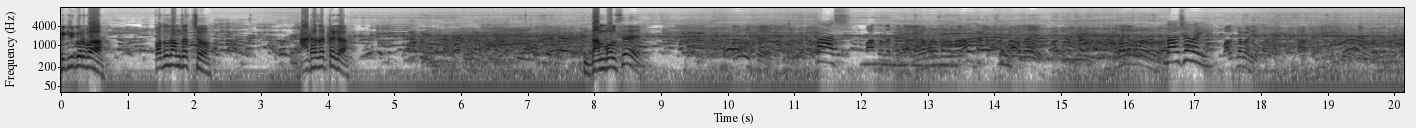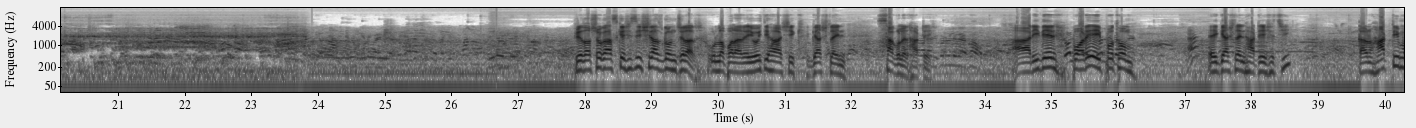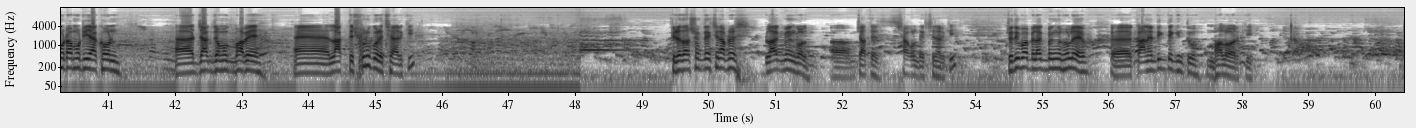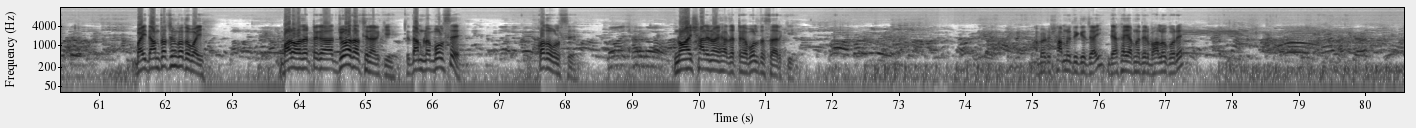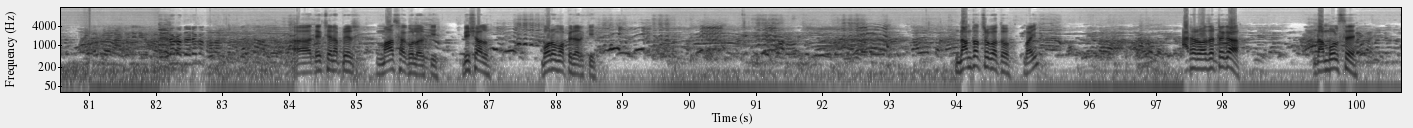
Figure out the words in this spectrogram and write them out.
বিক্রি করবা? কত দাম চাচ্ছ? আট হাজার টাকা। দাম বলছে? পাঁচ। পাঁচ হাজার টাকা। লেখাপড়া করো না। কোথায়? কোথায় লেখাপড়া করো? বালসাবাড়ি। বালসাবাড়ি। প্রিয় দর্শক আজকে এসেছি সিরাজগঞ্জ জেলার উল্লাপাড়ার এই ঐতিহাসিক গ্যাস লাইন ছাগলের হাটে। আর ঈদের পরে এই প্রথম এই গ্যাস লাইন হাটে এসেছি। কারণ হাটটি মোটামুটি এখন জাঁকজমকভাবে লাগতে শুরু করেছে আর কি। প্রিয় দর্শক, দেখছেন আপনার ব্ল্যাক বেঙ্গল জাতের ছাগল দেখছেন আর কি। যদিও বা ব্ল্যাক বেঙ্গল হলে কানের দিক দিয়ে কিন্তু ভালো আর কি। ভাই, দাম চাচ্ছেন কত ভাই? বারো হাজার টাকা জোড়া যাচ্ছেন আর কি। দামটা বলছে? কত বলছে? নয় সাড়ে নয় হাজার টাকা বলতেছে আর কি। আমরা একটু সামনের দিকে যাই, দেখাই আপনাদের ভালো করে। দেখছেন আপনার মা ছাগল আর কি, বিশাল বড় মাপের আর কি। দাম চাচ্ছ কত, ভাই? আঠারো হাজার টাকা? দাম বলছে?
